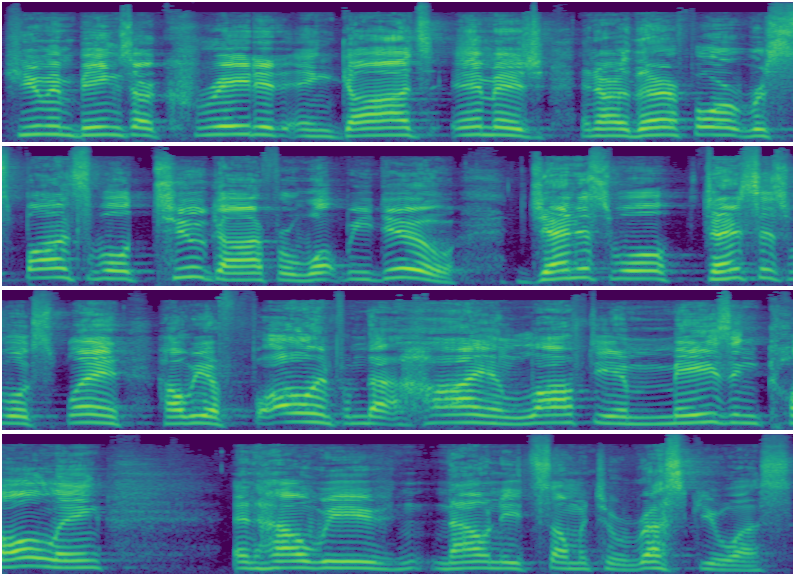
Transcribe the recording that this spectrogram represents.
human beings are created in God's image and are therefore responsible to God for what we do. Genesis will, Genesis will explain how we have fallen from that high and lofty, amazing calling and how we now need someone to rescue us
